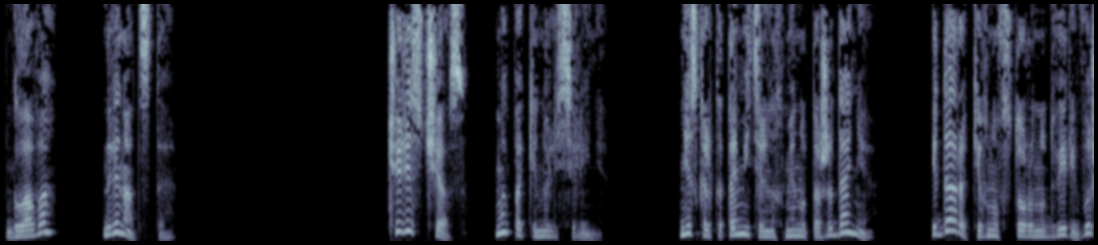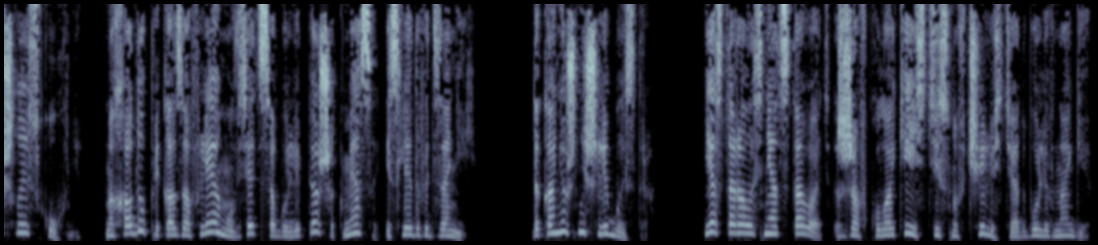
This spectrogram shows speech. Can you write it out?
Глава 12. Через час мы покинули селение. Несколько томительных минут ожидания, и Дара, кивнув в сторону двери, вышла из кухни, на ходу приказав Лему взять с собой лепешек, мясо и следовать за ней. До конюшни шли быстро. Я старалась не отставать, сжав кулаки и стиснув челюсти от боли в ноге.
